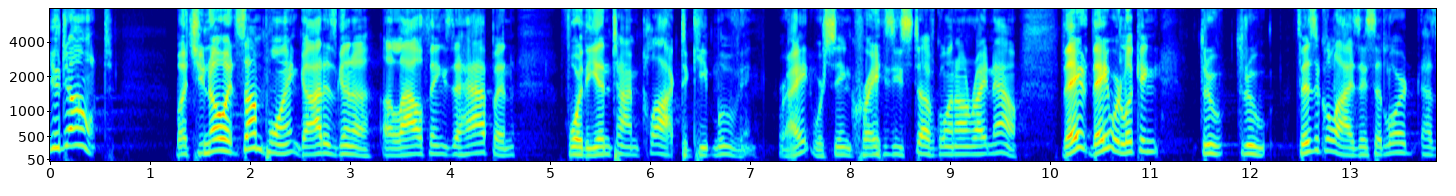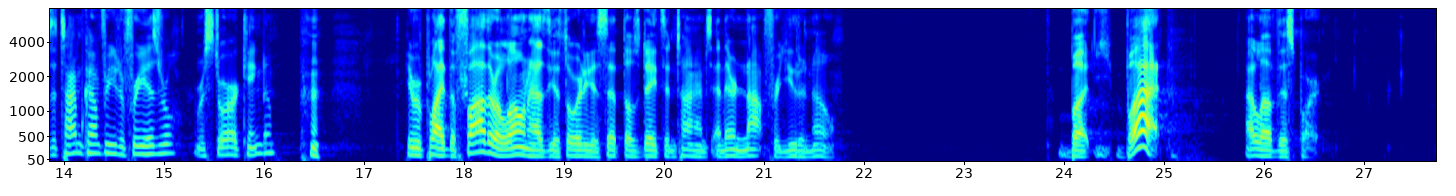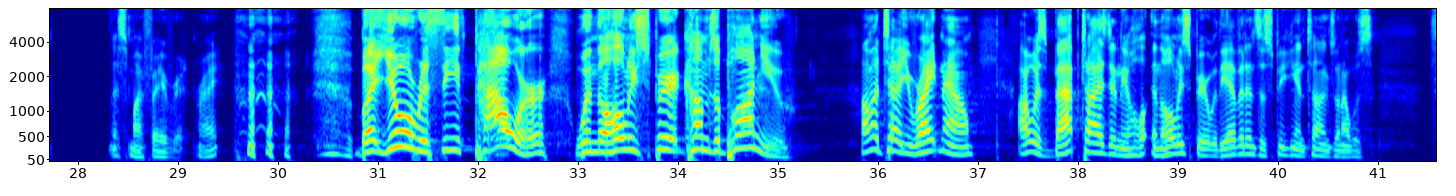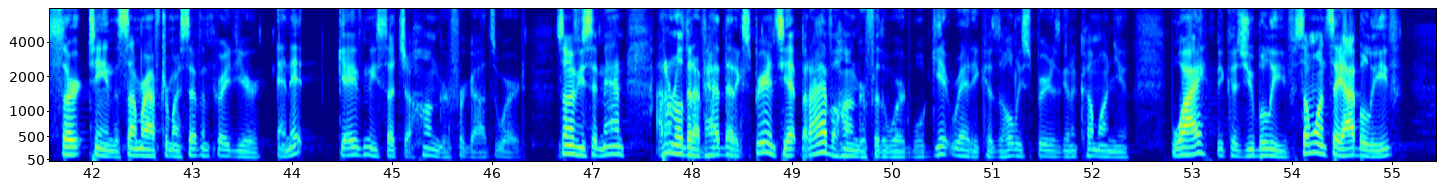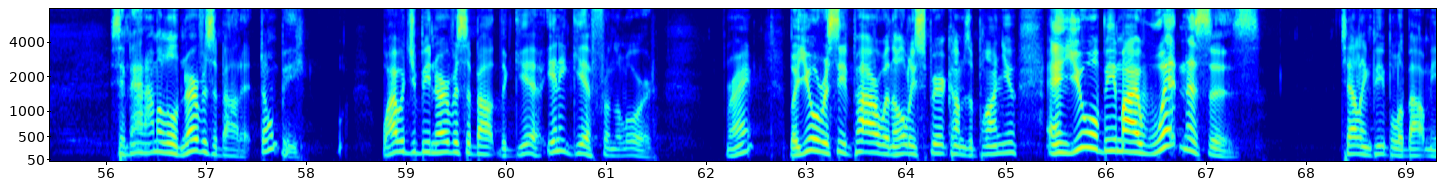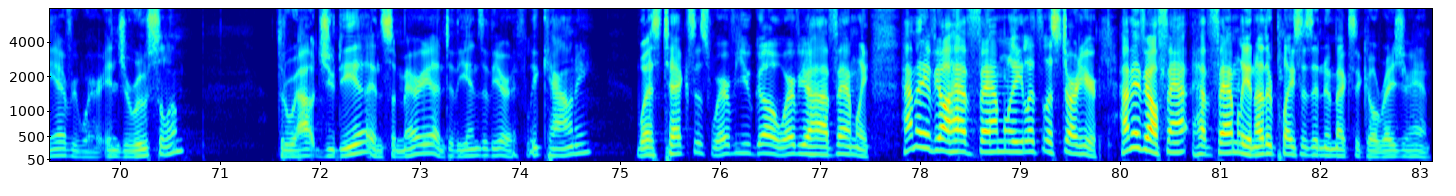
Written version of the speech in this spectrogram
You don't. But you know at some point, God is going to allow things to happen for the end time clock to keep moving, right? We're seeing crazy stuff going on right now. They, they were looking through, through physical eyes, they said, Lord, has the time come for you to free Israel and restore our kingdom? he replied, The Father alone has the authority to set those dates and times, and they're not for you to know. But, but, I love this part. That's my favorite, right? but you will receive power when the Holy Spirit comes upon you. I'm going to tell you right now, I was baptized in the, in the Holy Spirit with the evidence of speaking in tongues when I was 13, the summer after my seventh grade year, and it gave me such a hunger for God's word. Some of you say, Man, I don't know that I've had that experience yet, but I have a hunger for the word. Well, get ready because the Holy Spirit is going to come on you. Why? Because you believe. Someone say, I believe. Say, Man, I'm a little nervous about it. Don't be. Why would you be nervous about the gift, any gift from the Lord? Right? But you will receive power when the Holy Spirit comes upon you, and you will be my witnesses, telling people about me everywhere in Jerusalem throughout Judea and Samaria and to the ends of the earth. Lee County, West Texas, wherever you go, wherever you have family. How many of y'all have family? Let's, let's start here. How many of y'all fa- have family in other places in New Mexico? Raise your hand.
